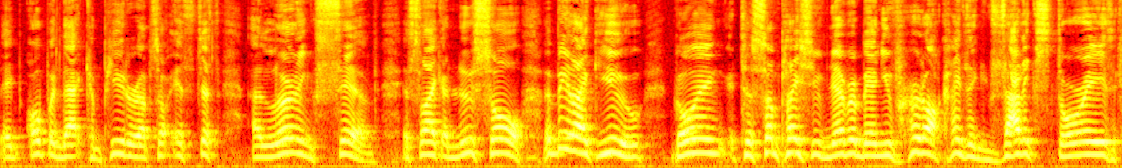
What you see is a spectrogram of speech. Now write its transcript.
they've opened that computer up, so it's just a learning sieve. It's like a new soul. It'd be like you going to some place you've never been. You've heard all kinds of exotic stories,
